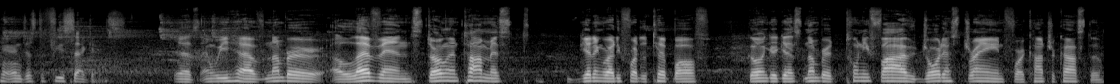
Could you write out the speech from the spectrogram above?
here in just a few seconds. Yes, and we have number 11, Sterling Thomas, getting ready for the tip off, going against number 25, Jordan Strain for Contra Costa.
